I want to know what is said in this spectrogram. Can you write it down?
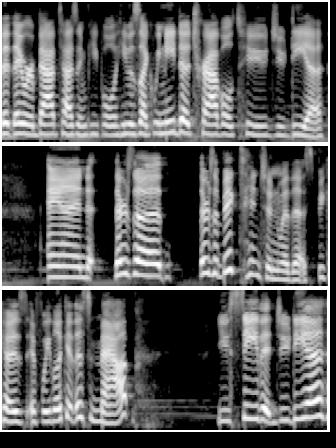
that they were baptizing people. He was like, We need to travel to Judea and there's a there's a big tension with this because if we look at this map, you see that Judea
